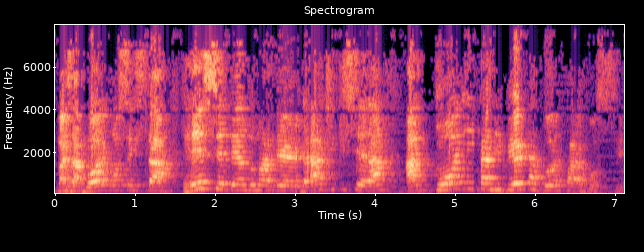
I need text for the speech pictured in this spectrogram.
mas agora você está recebendo uma verdade que será a tônica libertadora para você.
